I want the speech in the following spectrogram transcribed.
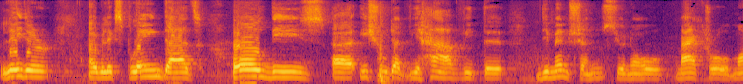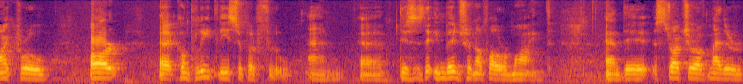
later I will explain that all these uh, issues that we have with the dimensions, you know, macro, micro, are uh, completely superfluous. And uh, this is the invention of our mind. And the structure of matter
